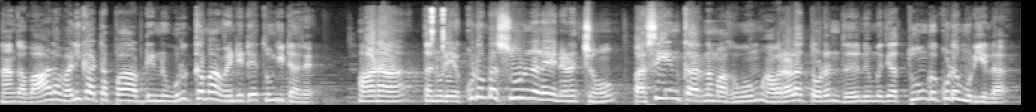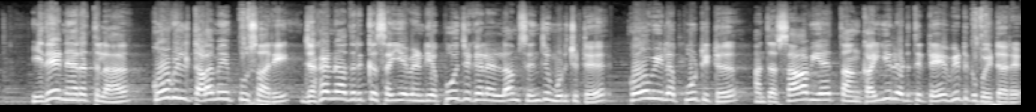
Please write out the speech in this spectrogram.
நாங்கள் வாழ வழிகாட்டப்பா அப்படின்னு உருக்கமாக வேண்டிட்டே தூங்கிட்டாரு. ஆனால் தன்னுடைய குடும்ப சூழ்நிலையை நினைச்சும் பசியின் காரணமாகவும் அவரால் தொடர்ந்து நிம்மதியாக தூங்கக்கூட முடியல. இதே நேரத்தில் கோவில் தலைமை பூசாரி ஜெகநாதருக்கு செய்ய வேண்டிய பூஜைகள் எல்லாம் செஞ்சு முடிச்சுட்டு கோவிலை பூட்டிட்டு அந்த சாவியை தான் கையில் எடுத்துட்டே வீட்டுக்கு போயிட்டாரு.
